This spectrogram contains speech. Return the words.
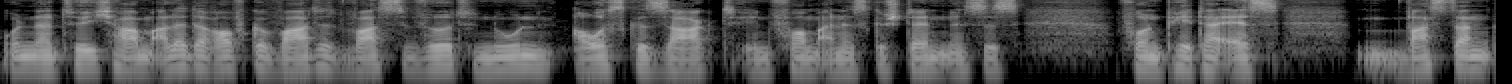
Und natürlich haben alle darauf gewartet, was wird nun ausgesagt in Form eines Geständnisses von Peter S. Was dann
